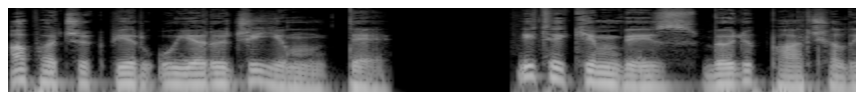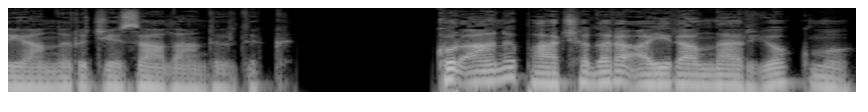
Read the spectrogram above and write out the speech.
apaçık bir uyarıcıyım de. Nitekim biz bölüp parçalayanları cezalandırdık. Kur'an'ı parçalara ayıranlar yok mu?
